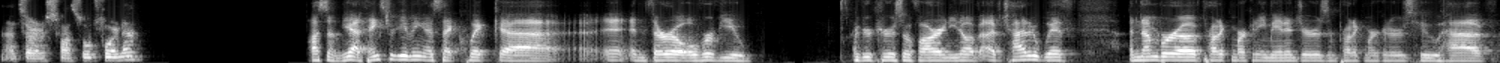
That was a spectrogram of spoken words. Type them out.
That's what I'm responsible for now. Awesome. Yeah. Thanks for giving us that quick uh, and thorough overview of your career so far. And, you know, I've, I've chatted with a number of product marketing managers and product marketers who have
